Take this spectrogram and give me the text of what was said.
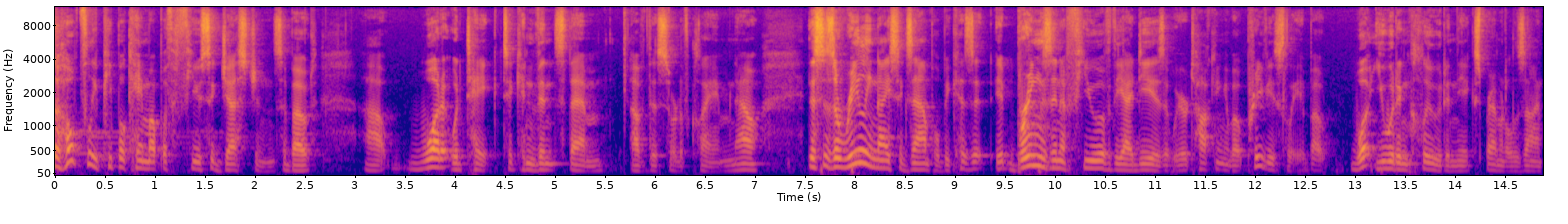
So hopefully people came up with a few suggestions about uh, what it would take to convince them of this sort of claim. Now, this is a really nice example because it, it brings in a few of the ideas that we were talking about previously about what you would include in the experimental design,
